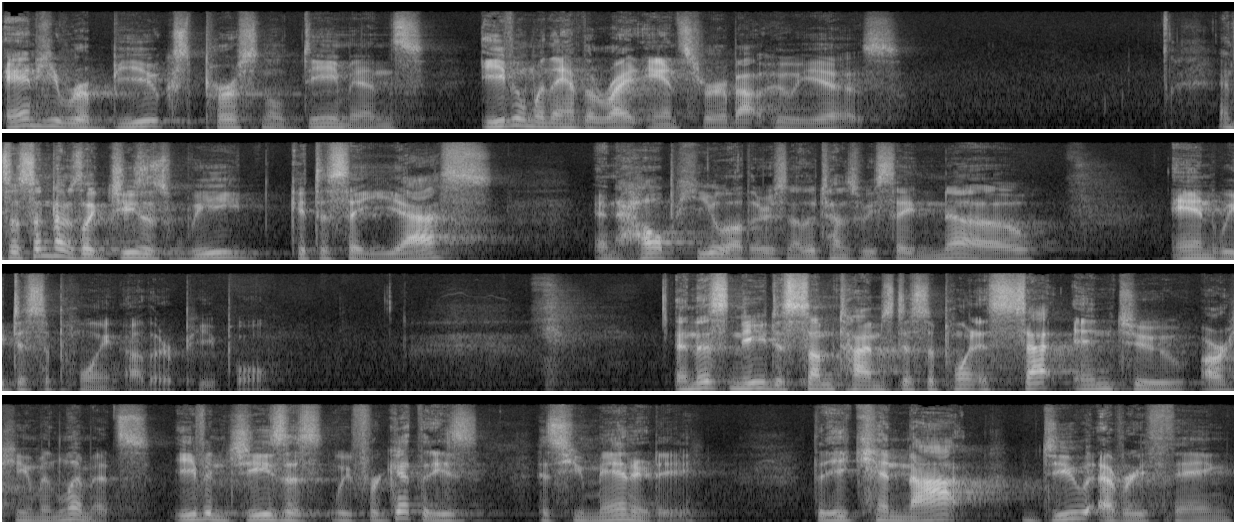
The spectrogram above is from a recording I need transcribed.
And he rebukes personal demons, even when they have the right answer about who he is. And so sometimes, like Jesus, we get to say yes and help heal others, and other times we say no and we disappoint other people. And this need to sometimes disappoint is set into our human limits. Even Jesus, we forget that he's his humanity, that he cannot do everything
